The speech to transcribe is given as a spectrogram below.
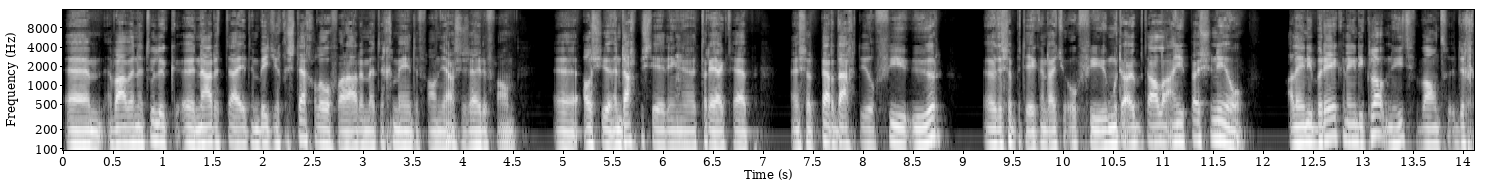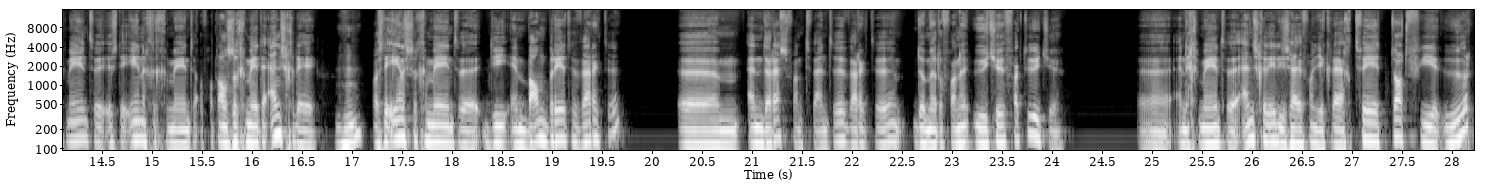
Um, waar we natuurlijk na de tijd een beetje gesteggel over hadden met de gemeente van, ja, ze zeiden van, als je een dagbesteding traject hebt, dan is dat per dagdeel vier uur. dus dat betekent dat je ook vier uur moet uitbetalen aan je personeel. Alleen die berekening die klopt niet, want de gemeente is de enige gemeente, of althans de gemeente Enschede, mm -hmm. was de enige gemeente die in bandbreedte werkte. Um, en de rest van Twente werkte door middel van een uurtje factuurtje. Uh, en de gemeente Enschede die zei van je krijgt twee tot vier uur.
